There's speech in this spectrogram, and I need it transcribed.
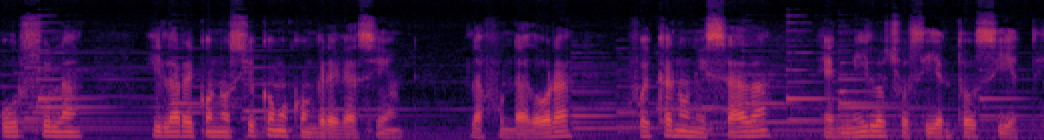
Úrsula y la reconoció como congregación. La fundadora fue canonizada en 1807.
